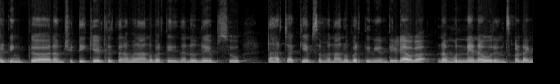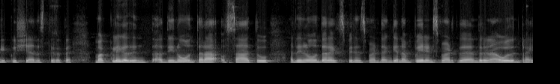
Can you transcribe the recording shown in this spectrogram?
ಐ ಥಿಂಕ್ ನಮ್ಮ ಚಿಟ್ಟಿ ಕೇಳ್ತಿರ್ತಾನಮ್ಮ ನಾನು ಬರ್ತೀನಿ ನನ್ನೂ ಎಬ್ಸು ಟಾರ್ಚ್ ಹಾಕಿ ಎಬ್ಸಮ್ಮ, ನಾನು ಬರ್ತೀನಿ ಅಂತೇಳಿ ಆವಾಗ ನಮ್ಮನ್ನೇ ನಾವು ನೆನೆಸ್ಕೊಂಡಂಗೆ ಖುಷಿ ಅನ್ನಿಸ್ತಿರುತ್ತೆ ಮಕ್ಕಳಿಗೆ ಅದನ್ನ ಅದೇನೋ ಒಂಥರ ಸಾತು, ಅದೇನೋ ಒಂಥರ ಎಕ್ಸ್ಪೀರಿಯೆನ್ಸ್ ಮಾಡ್ದಂಗೆ, ನಮ್ಮ ಪೇರೆಂಟ್ಸ್ ಮಾಡ್ತಿದ್ದಾರೆ ಅಂದರೆ ನಾವು ಅದನ್ನು ಟ್ರೈ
